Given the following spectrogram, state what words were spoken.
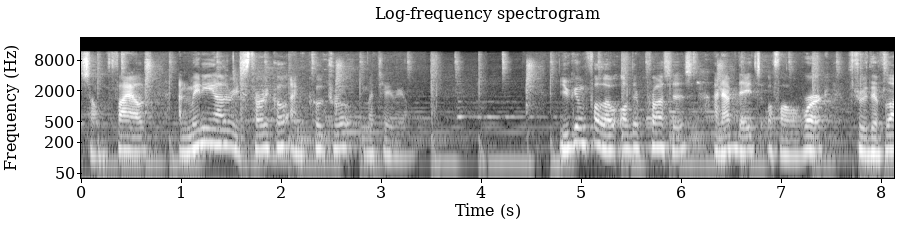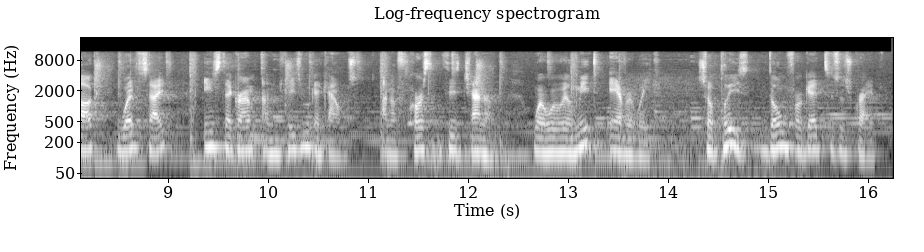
some files, and many other historical and cultural material. You can follow all the process and updates of our work through the blog, website, Instagram and Facebook accounts, and of course this channel, where we will meet every week. So please don't forget to subscribe.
